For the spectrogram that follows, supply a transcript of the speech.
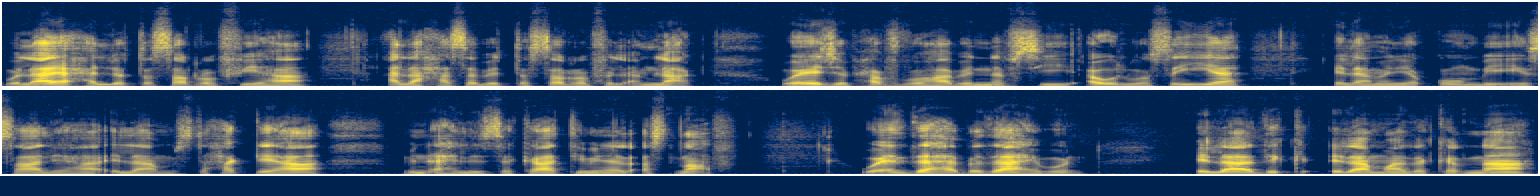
ولا يحل التصرف فيها على حسب التصرف الأملاك ويجب حفظها بالنفس أو الوصية إلى من يقوم بإيصالها إلى مستحقها من أهل الزكاة من الأصناف. وإن ذهب ذاهب إلى, ذك إلى ما ذكرناه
